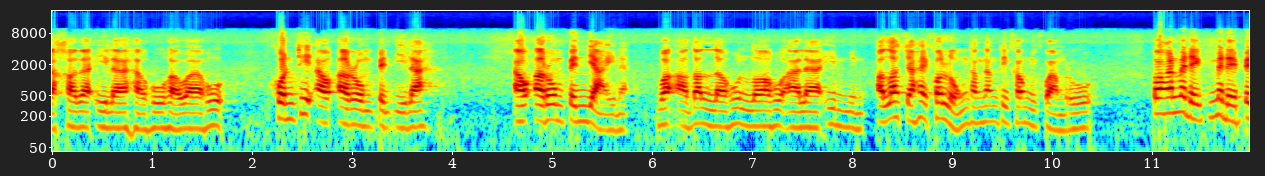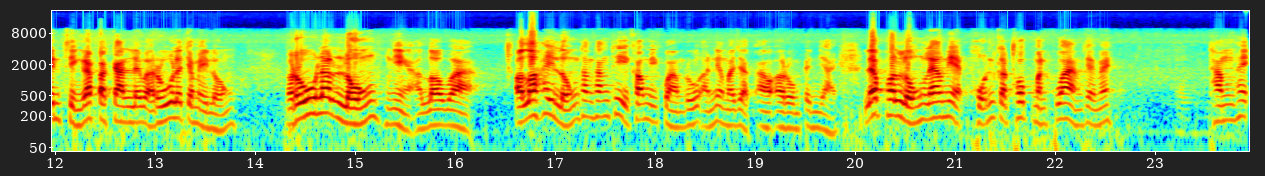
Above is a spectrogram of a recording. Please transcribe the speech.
ตะคาดะอิลาฮะฮูฮาวาฮูคนที่เอาอารมณ์เป็นอีละเอาอารมณ์เป็นใหญ่นะว่าอัลลอฮุลลอฮุอาลาอินมินอัลลอฮ์จะให้เขาหลงทั้งทั้งๆที่เขามีความรู้ เพราะงั้นไม่ได้ไม่ได้เป็นสิ่งรับประกันเลยว่ารู้แล้วจะไม่หลง รู้แล้วหลงเนี่ยอัลลอฮ์ว่าอัลลอฮ์ให้หลงทั้งทั้งๆที่เขามีความรู้ อันเนื่องมาจากเอาอารมณ์เป็นใหญ่ แล้วพอหลงแล้วเนี่ยผลกระทบมันกว้างใช่ไหม ทำให้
